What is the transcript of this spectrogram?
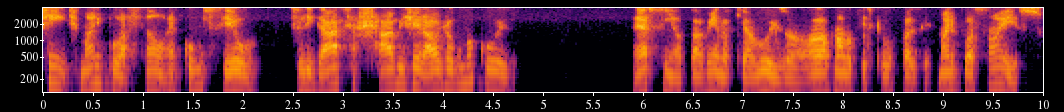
Gente, manipulação é como se eu desligasse a chave geral de alguma coisa. É assim, ó, tá vendo aqui a luz? Ó, ó a maluquice que eu vou fazer. Manipulação é isso.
